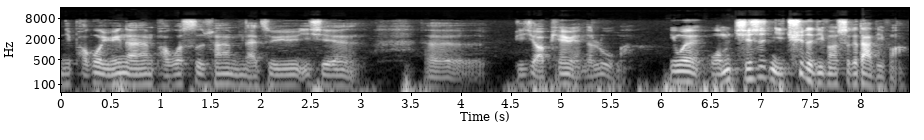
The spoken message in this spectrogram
你跑过云南，跑过四川，乃至于一些呃比较偏远的路嘛。因为我们其实你去的地方是个大地方，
